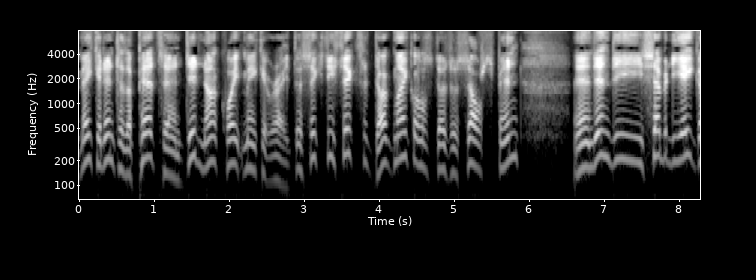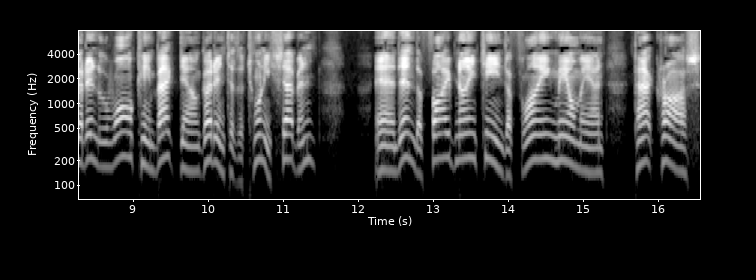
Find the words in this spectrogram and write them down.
make it into the pits and did not quite make it right. The 66 Doug Michaels does a self spin. And then the 78 got into the wall, came back down, got into the 27. And then the 519, the flying mailman, Pat Cross,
